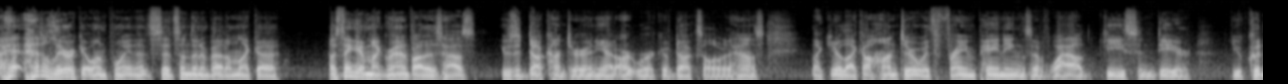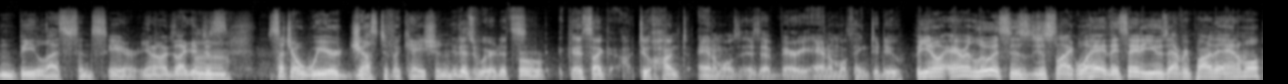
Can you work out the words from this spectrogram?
I had a lyric at one point that said something about I'm like a. I was thinking of my grandfather's house. He was a duck hunter, and he had artwork of ducks all over the house. Like you're like a hunter with frame paintings of wild geese and deer. You couldn't be less sincere. You know, it's like it just mm. such a weird justification. It is weird. It's For- it's like to hunt animals is a very animal thing to do. But you know, Aaron Lewis is just like, well, hey, they say to use every part of the animal,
